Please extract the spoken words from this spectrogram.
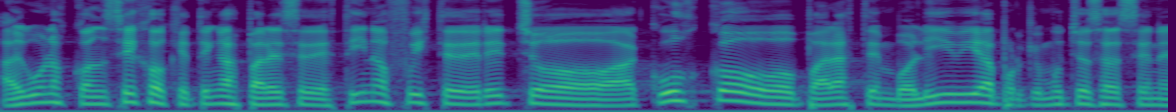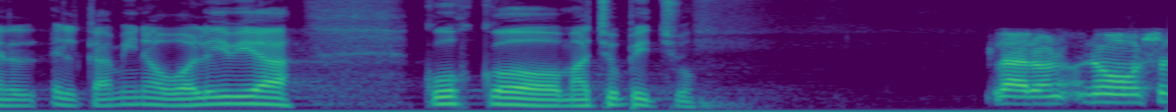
¿Algunos consejos que tengas para ese destino? ¿Fuiste derecho a Cusco o paraste en Bolivia? Porque muchos hacen el, camino Bolivia Cusco, Machu Picchu. Claro, no, yo,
